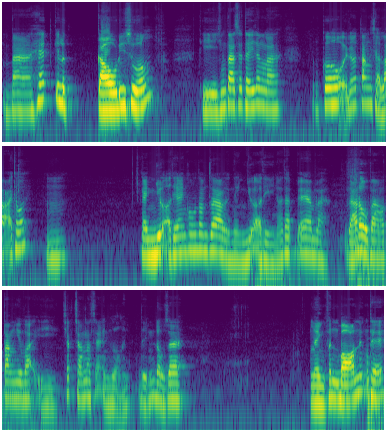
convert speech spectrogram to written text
và hết cái lực cầu đi xuống, thì chúng ta sẽ thấy rằng là cơ hội nó tăng trở lại thôi. Ừ. ngành nhựa thì anh không tham gia về ngành nhựa thì nói thật với em là giá đầu vào tăng như vậy thì chắc chắn là sẽ ảnh hưởng đến đầu ra. Ngành phân bón cũng thế.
